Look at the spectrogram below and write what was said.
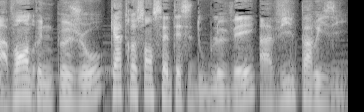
À vendre une Peugeot 407 SW à Villeparisis.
